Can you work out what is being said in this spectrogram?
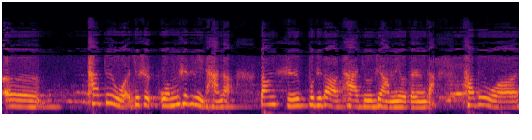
呃，他对我就是我们是自己谈的，当时不知道他就是这样没有责任感。他对我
